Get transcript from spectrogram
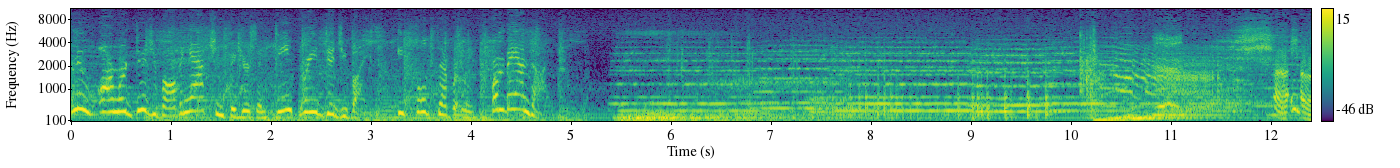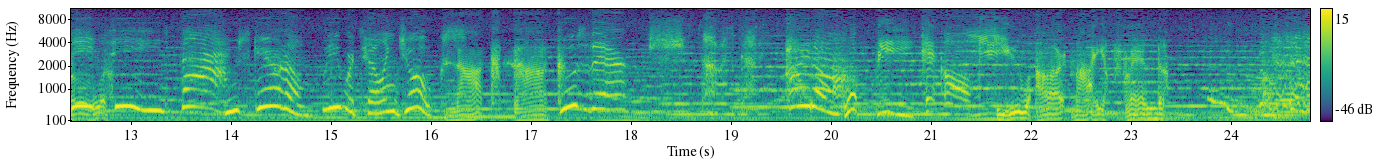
New armored digivolving action figures and D3 Digivice. Each sold separately from Bandai. Back! Who scared him? We were telling jokes. Knock, knock. Who's there? Shh, Thomas got it. Hide him! Whoopee, tickle me. You are my friend.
